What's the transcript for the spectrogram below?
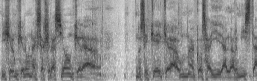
dijeron que era una exageración, que era no sé qué, que era una cosa ahí alarmista.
